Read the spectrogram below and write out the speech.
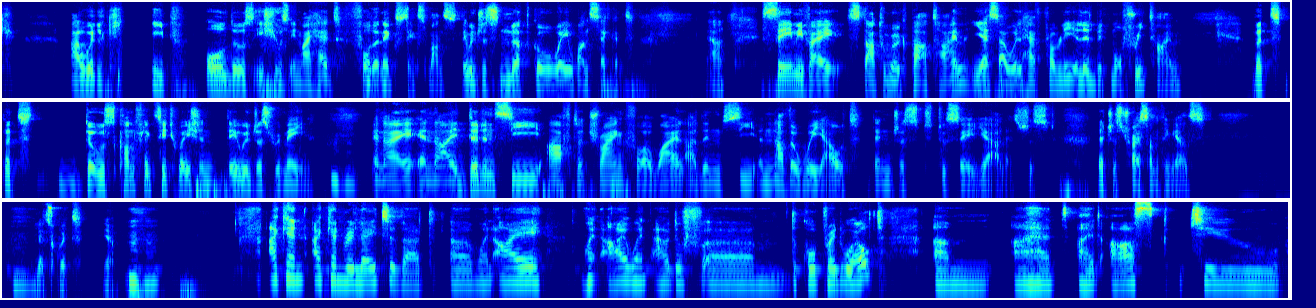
I will keep all those issues in my head for the next six months. They will just not go away one second. Yeah. Same if I start to work part time. Yes, I will have probably a little bit more free time, but but those conflict situations they will just remain. Mm-hmm. And I and I didn't see after trying for a while, I didn't see another way out than just to say, yeah, let's just let's just try something else. Mm. Let's quit. Yeah. Mm-hmm. I can I can relate to that. Uh, when I when I went out of um, the corporate world, um, I had I had asked to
